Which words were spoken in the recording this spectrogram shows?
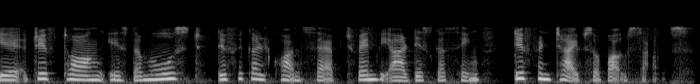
triphthong is the most difficult concept when we are discussing different types of vowel sounds.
